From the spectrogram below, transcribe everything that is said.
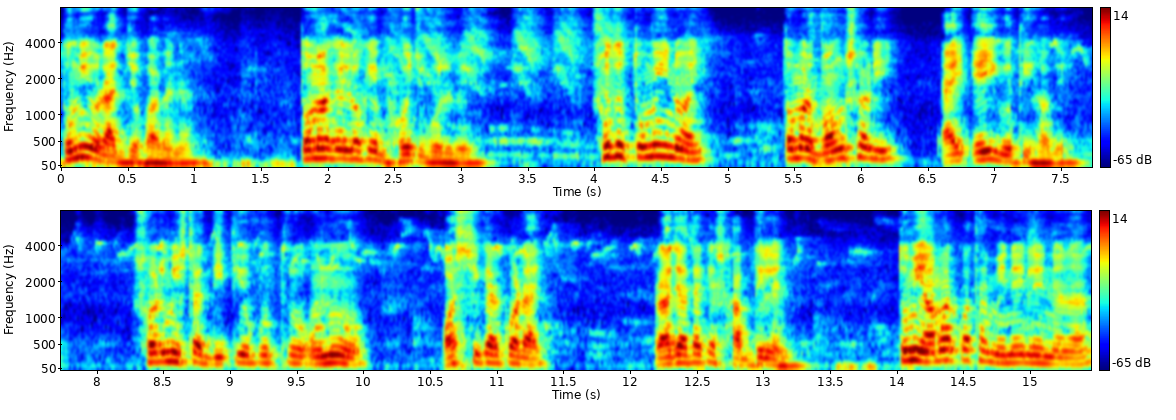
তুমিও রাজ্য পাবে না। তোমাকে লোকে ভোজ বলবে। শুধু তুমিই নয়, তোমার বংশরই এই এই গতি হবে। শর্মিষ্ঠার দ্বিতীয় পুত্র অনুও অস্বীকার করায় রাজা তাকে সাপ দিলেন। তুমি আমার কথা মেনে নিলে না,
